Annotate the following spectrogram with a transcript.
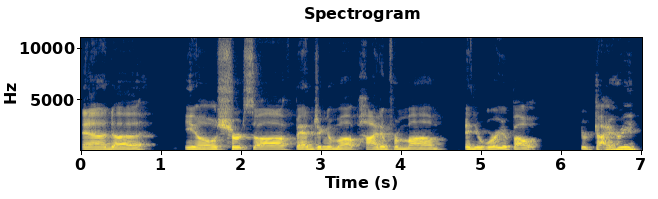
And, uh, you know, shirts off, bandaging him up, hide him from mom, and you're worried about your diary?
